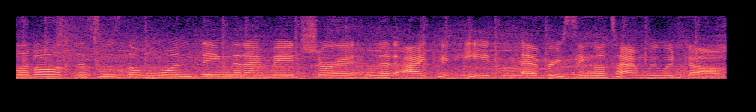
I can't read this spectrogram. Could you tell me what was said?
little, this was the one thing that I made sure that I could eat every single time we would go.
